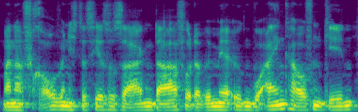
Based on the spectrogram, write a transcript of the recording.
meiner Frau, wenn ich das hier so sagen darf, oder wenn wir irgendwo einkaufen gehen.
